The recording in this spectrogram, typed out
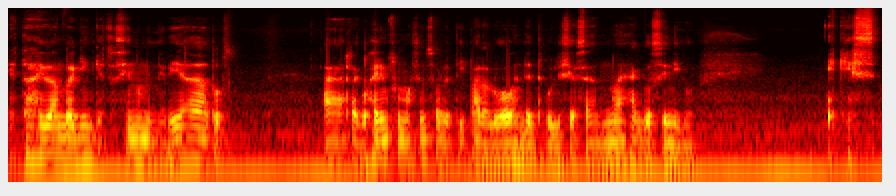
estás ayudando a alguien que está haciendo minería de datos a recoger información sobre ti para luego venderte publicidad. O sea, no es algo cínico es que es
